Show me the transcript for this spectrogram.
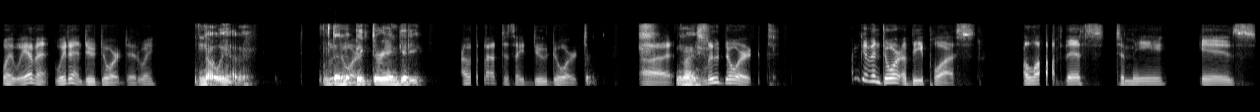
Wait, we haven't we didn't do Dort, did we? No, we haven't. We've Lou done Dort. the big three and Giddey. I was about to say do Dort. Uh, nice. Lu Dort. I'm giving Dort a B plus. A lot of this to me is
